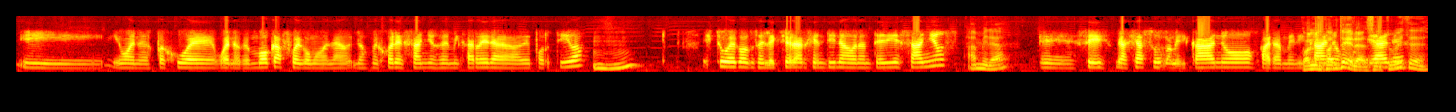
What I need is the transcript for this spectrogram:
y, bueno, después jugué, bueno, que en Boca fue como los mejores años de mi carrera deportiva. Estuve con selección argentina durante 10 años. Ah, mira. Eh, sí, viajé a sudamericanos, panamericanos. ¿Con las panteras estuviste?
